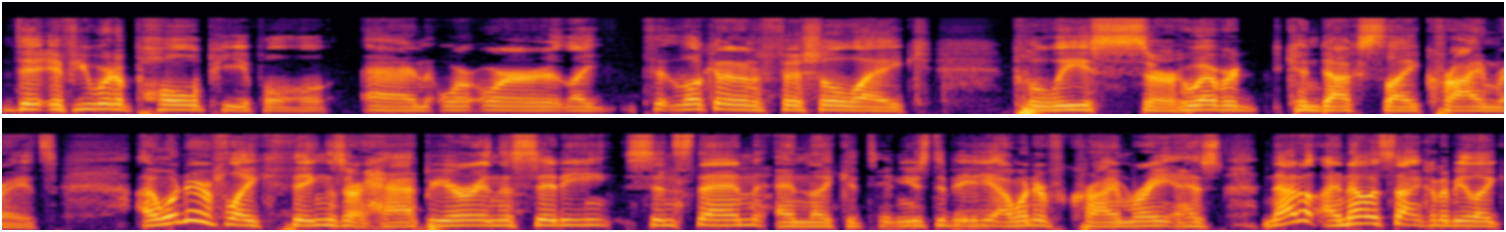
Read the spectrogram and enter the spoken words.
the if you were to poll people and or or like to look at an official like police or whoever conducts like crime rates. I wonder if like things are happier in the city since then and like continues to be. I wonder if crime rate has not I know it's not going to be like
